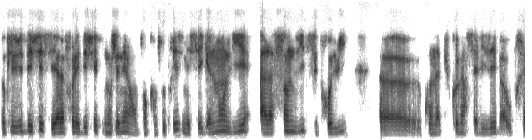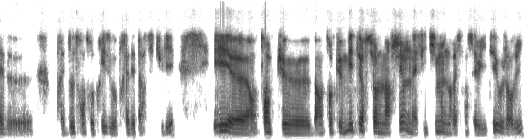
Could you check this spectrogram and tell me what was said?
Donc les déchets, c'est à la fois les déchets qu'on génère en tant qu'entreprise, mais c'est également lié à la fin de vie de ces produits euh, qu'on a pu commercialiser bah, auprès de auprès d'autres entreprises ou auprès des particuliers. Et euh, en tant que bah, en tant que metteur sur le marché, on a effectivement une responsabilité aujourd'hui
